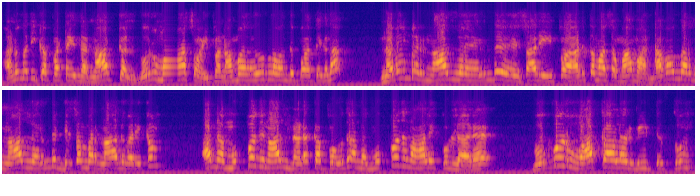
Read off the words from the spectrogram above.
அனுமதிக்கப்பட்ட இந்த நாட்கள் ஒரு மாசம். இப்ப நம்ம ஊர்ல வந்து பாத்தீங்கன்னா நவம்பர் நாலுல இருந்து சாரி இப்ப அடுத்த மாசம் ஆமா நவம்பர் நாலுல இருந்து டிசம்பர் நாலு வரைக்கும் அந்த முப்பது நாள் நடக்க போகுது. அந்த முப்பது நாளைக்குள்ளார ஒவ்வொரு வாக்காளர் வீட்டுக்கும்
